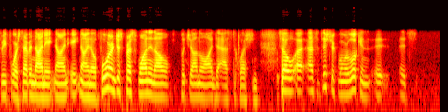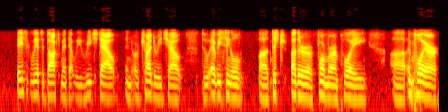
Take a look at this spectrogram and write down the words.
three four seven nine eight nine eight nine zero four and just press one, and I'll put you on the line to ask the question. So, uh, as a district, when we're looking, it, it's basically we have to document that we reached out and or tried to reach out to every single uh, other former employee uh, employer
